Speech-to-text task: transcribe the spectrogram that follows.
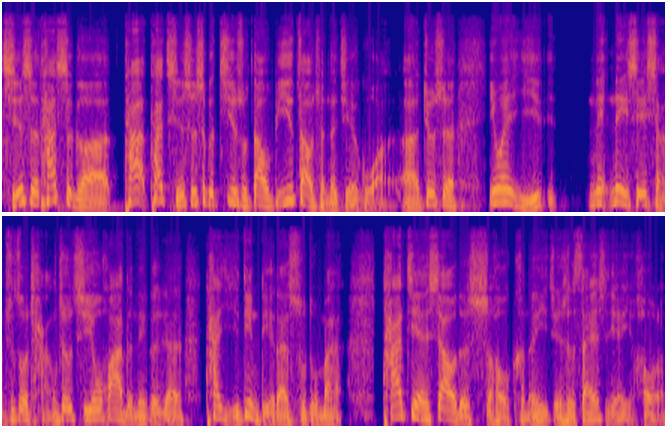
其实它是个它它其实是个技术倒逼造成的结果。呃，就是因为一。那那些想去做长周期优化的那个人，他一定迭代速度慢，他见效的时候可能已经是三十年以后了。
